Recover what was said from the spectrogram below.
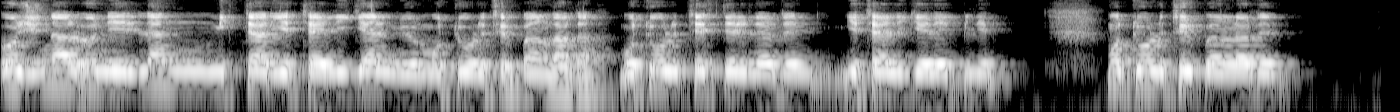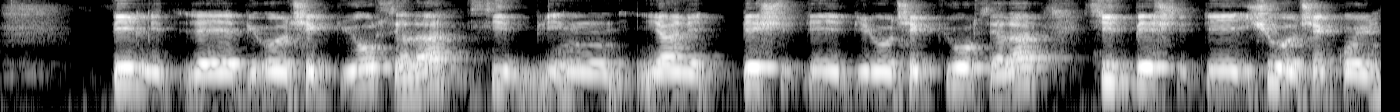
orijinal önerilen miktar yeterli gelmiyor motorlu tırpanlarda. Motorlu testerelerde yeterli gelebilir. Motorlu tırpanlarda 1 litreye bir ölçek diyorsalar siz yani 5 litreye bir ölçek diyorsalar siz 5 litreye 2 ölçek koyun.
